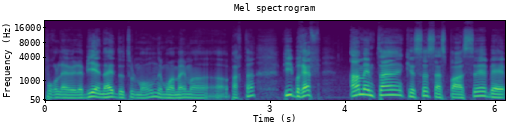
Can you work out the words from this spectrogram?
pour le, le bien-être de tout le monde, de moi-même en, en partant. Puis, bref, en même temps que ça, ça se passait, ben,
